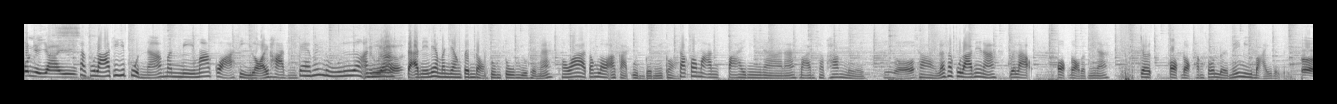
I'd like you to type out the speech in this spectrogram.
ต้นใหญ่ ซากุระที่ญี่ปุ่นนะ มันมีมากกว่า 400พันแกไม่รู้เรื่องอันนี้ไม่รู้นะเหรอ แต่อันนี้เนี่ยมันยังเป็นดอกตูมๆอยู่เห็นไหมเพราะว่าต้องรออากาศอุ่นกว่านี้ก่อน สักประมาณปลายมีนานะ บานสะพรั่งเลย ๆจริงเหรอใช่ แล้วซากุระเนี่ยนะ เวลาออกดอกแบบนี้นะ จะออกดอกทั้งต้นเลยไม่มีใบเลย เออ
